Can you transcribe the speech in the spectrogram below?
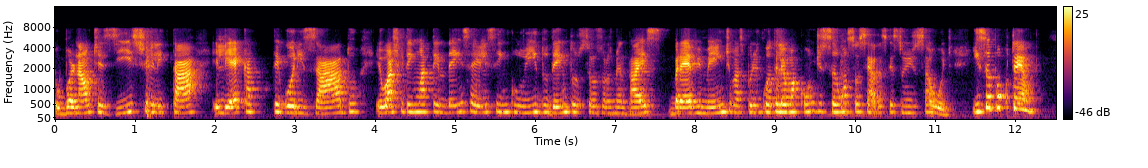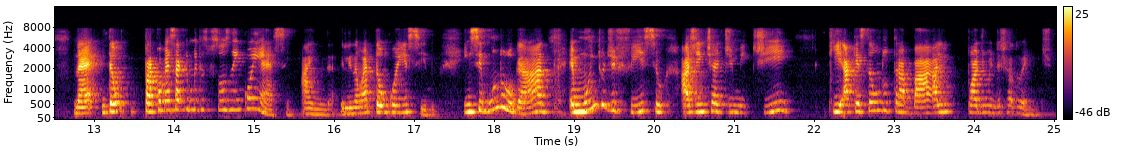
o burnout existe, ele tá, ele é categorizado. Eu acho que tem uma tendência a ele ser incluído dentro dos transtornos mentais brevemente, mas por enquanto ele é uma condição associada às questões de saúde. Isso é pouco tempo, né? Então, para começar, que muitas pessoas nem conhecem ainda. Ele não é tão conhecido. Em segundo lugar, é muito difícil a gente admitir que a questão do trabalho pode me deixar doente.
